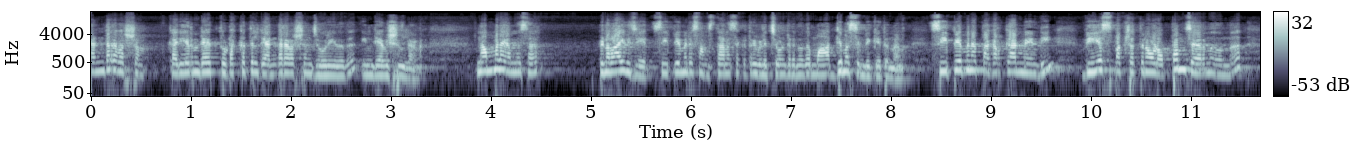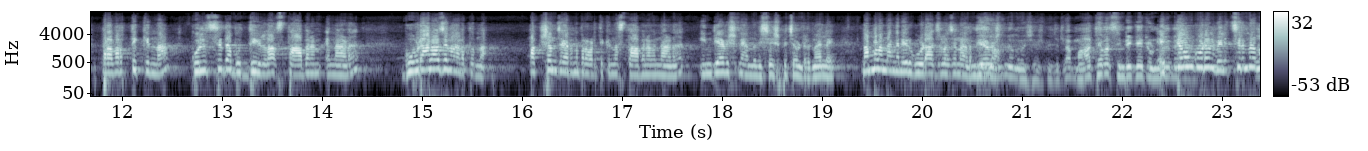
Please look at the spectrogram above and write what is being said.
രണ്ടര വർഷം കരിയറിന്റെ തുടക്കത്തിൽ രണ്ടര വർഷം ജോലി ചെയ്തത് ഇന്ത്യ വിഷനിലാണ്. നമ്മളെ അന്ന് sir Pinarayi Vijayan C P എമ്മിന്റെ സംസ്ഥാന സെക്രട്ടറി വിളിച്ചുകൊണ്ടിരുന്നത് മാധ്യമ സിൻഡിക്കേറ്റ് എന്നാണ് സി പി എമ്മിനെ തകർക്കാൻ വേണ്ടി വി എസ് പക്ഷത്തിനോടൊപ്പം ചേർന്ന് നിന്ന് പ്രവർത്തിക്കുന്ന കുൽസിത ബുദ്ധിയുള്ള സ്ഥാപനം എന്നാണ് ഗൂഢാലോചന നടത്തുന്ന പക്ഷം ചേർന്ന് പ്രവർത്തിക്കുന്ന സ്ഥാപനം എന്നാണ് ഇന്ത്യ വിഷനെ അന്ന് വിശേഷിപ്പിച്ചുകൊണ്ടിരുന്നത് അല്ലെ? നമ്മൾ അങ്ങനെ ഒരു ഗൂഢാലോചന ഏറ്റവും കൂടുതൽ വിളിച്ചിരുന്നത്?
